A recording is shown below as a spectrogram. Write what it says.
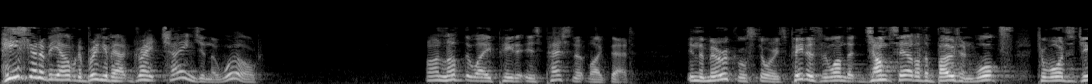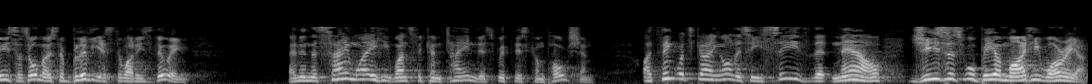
he's going to be able to bring about great change in the world. I love the way Peter is passionate like that. In the miracle stories, Peter's the one that jumps out of the boat and walks towards Jesus, almost oblivious to what he's doing. And in the same way, he wants to contain this with this compulsion. I think what's going on is he sees that now Jesus will be a mighty warrior.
